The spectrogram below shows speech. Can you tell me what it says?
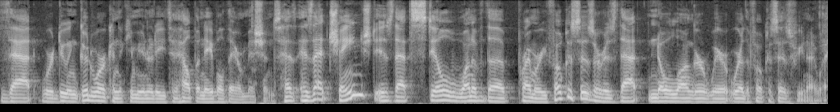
that were doing good work in the community to help enable their missions. Has, has that changed? Is that still one of the primary focuses, or is that no longer where, where the focus is for United Way?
